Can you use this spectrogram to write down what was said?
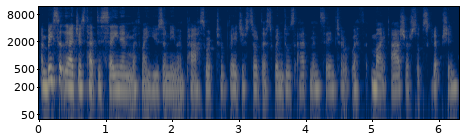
And basically, I just had to sign in with my username and password to register this Windows Admin Center with my Azure subscription.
